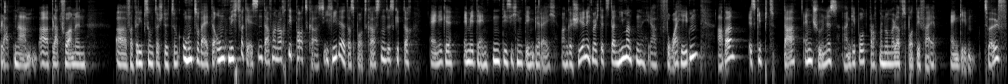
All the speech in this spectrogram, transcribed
äh, Plattformen, äh, Vertriebsunterstützung und so weiter. Und nicht vergessen darf man auch die Podcasts. Ich liebe ja das Podcasten und es gibt auch einige Emittenten, die sich in dem Bereich engagieren. Ich möchte jetzt da niemanden hervorheben, aber es gibt da ein schönes Angebot, braucht man nur mal auf Spotify eingeben. Zwölf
